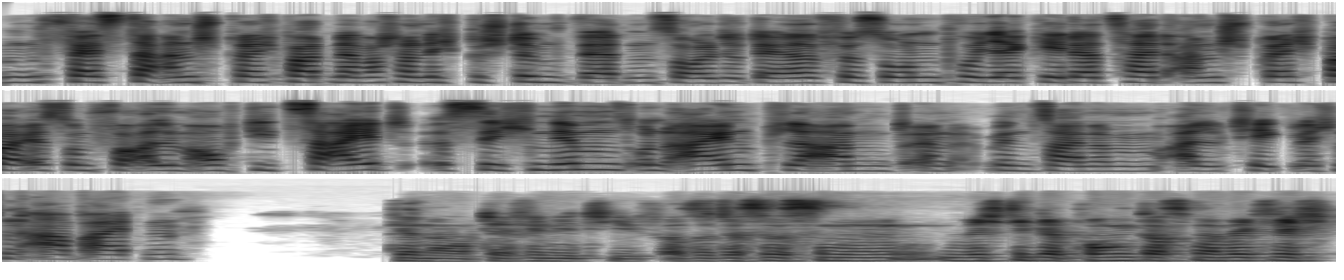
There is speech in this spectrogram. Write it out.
ein fester Ansprechpartner wahrscheinlich bestimmt werden sollte, der für so ein Projekt jederzeit ansprechbar ist und vor allem auch die Zeit sich nimmt und einplant äh, in seinem alltäglichen Arbeiten. Genau, definitiv. Also das ist ein wichtiger Punkt, dass man wirklich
